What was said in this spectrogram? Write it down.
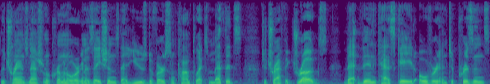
the transnational criminal organizations that use diverse and complex methods to traffic drugs that then cascade over into prisons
